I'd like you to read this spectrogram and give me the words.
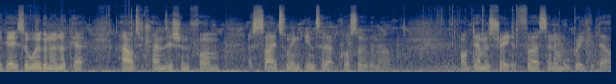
Okay, so we're going to look at how to transition from a side swing into that crossover now. I'll demonstrate it first and then we'll break it down.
